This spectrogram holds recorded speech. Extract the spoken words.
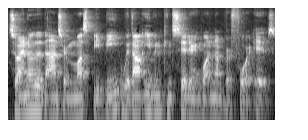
So I know that the answer must be B without even considering what number 4 is.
